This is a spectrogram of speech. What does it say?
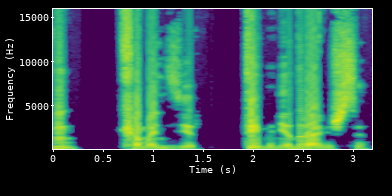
«Хм, командир, ты мне нравишься»,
